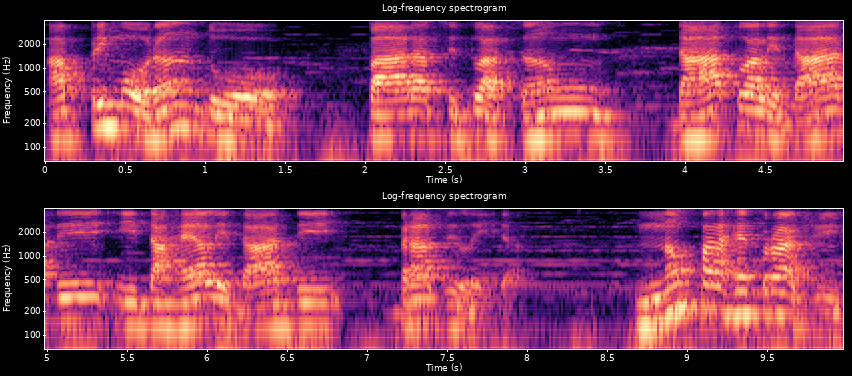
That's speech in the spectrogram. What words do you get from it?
aprimorando-o para a situação da atualidade e da realidade brasileira. Não para retroagir,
